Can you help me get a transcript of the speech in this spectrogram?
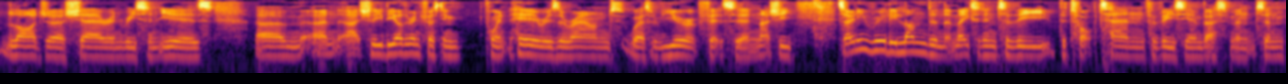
larger share in recent years. Um, and actually, the other interesting point here is around where sort of Europe fits in. actually, it's only really London that makes it into the, the top 10 for VC investment. And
